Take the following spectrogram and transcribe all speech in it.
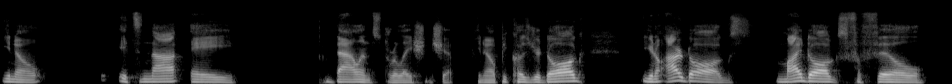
you know, it's not a balanced relationship, you know, because your dog, you know, our dogs, my dogs fulfill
